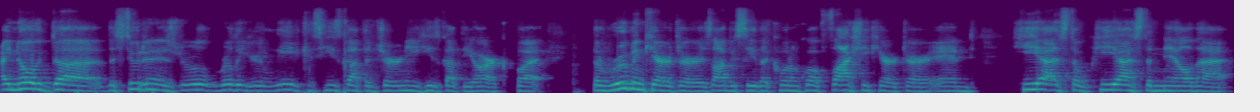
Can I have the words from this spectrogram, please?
I know the the student is really your lead because he's got the journey, he's got the arc, but the Ruben character is obviously the quote unquote flashy character, and he has to he has to nail that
